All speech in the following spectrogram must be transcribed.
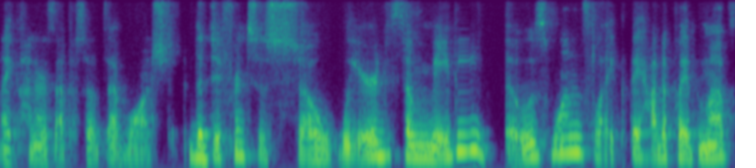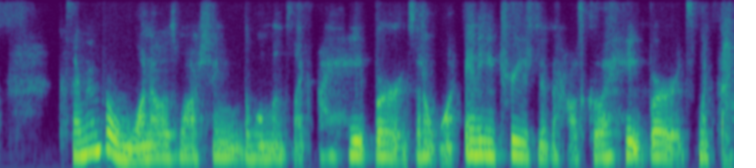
like hunters episodes I've watched, the difference is so weird. So maybe those ones, like they had to play them up because I remember one I was watching, the woman's like, I hate birds. I don't want any trees near the house because I hate birds. I'm like,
